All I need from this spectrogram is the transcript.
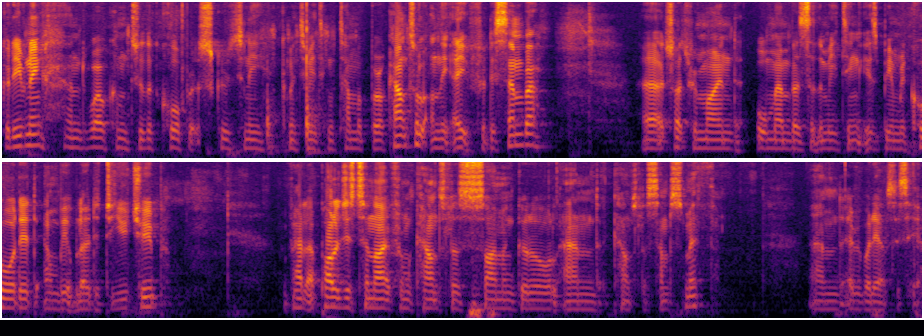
Good evening and welcome to the Corporate Scrutiny Committee meeting of Tamworth Borough Council on the 8th of December. Uh, I'd like to remind all members that the meeting is being recorded and will be uploaded to YouTube. We've had apologies tonight from Councillors Simon Goodall and Councillor Sam Smith and everybody else is here.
